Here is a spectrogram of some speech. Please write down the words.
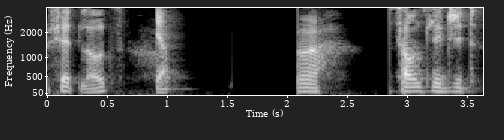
Shitloads. Ja. Ah, Sounds legit.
